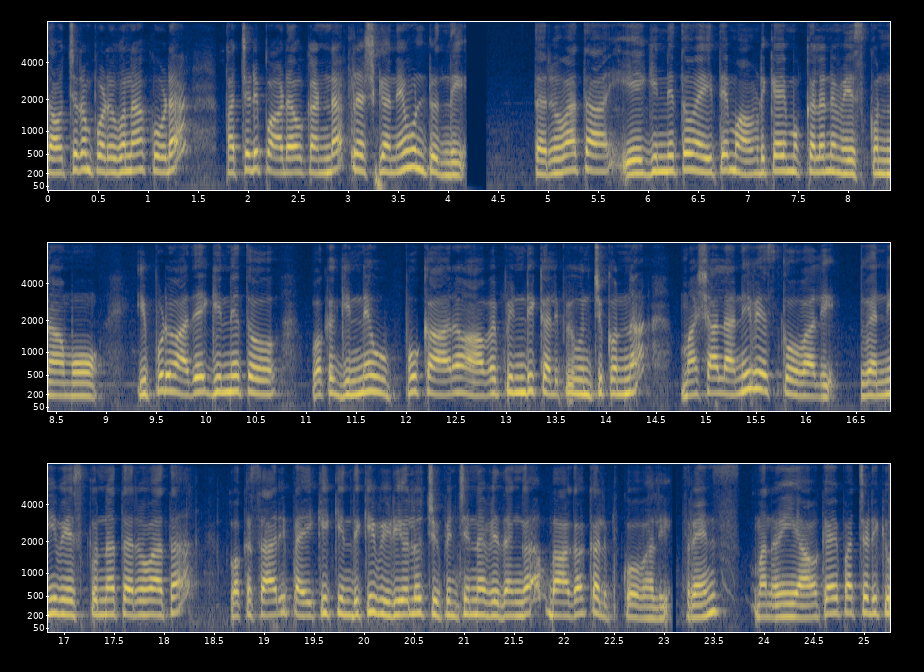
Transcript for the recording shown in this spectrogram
సంవత్సరం పొడవునా కూడా పచ్చడి పాడవకుండా ఫ్రెష్గానే ఉంటుంది. తరువాత ఏ గిన్నెతో అయితే మామిడికాయ ముక్కలను వేసుకున్నామో ఇప్పుడు అదే గిన్నెతో ఒక గిన్నె ఉప్పు కారం ఆవపిండి కలిపి ఉంచుకున్న మసాలాని వేసుకోవాలి. ఇవన్నీ వేసుకున్న తర్వాత ఒకసారి పైకి కిందికి వీడియోలో చూపించిన విధంగా బాగా కలుపుకోవాలి. ఫ్రెండ్స్ మనం ఈ ఆవకాయ పచ్చడికి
